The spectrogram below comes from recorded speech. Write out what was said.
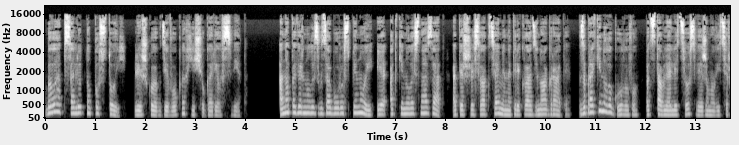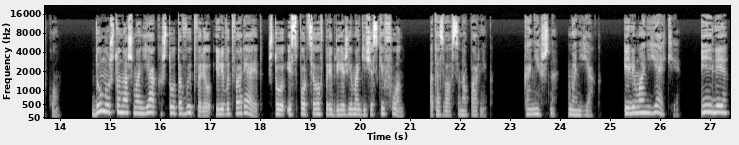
была абсолютно пустой, лишь кое-где в окнах еще горел свет. Она повернулась к забору спиной и откинулась назад, опершись локтями на перекладину ограды. Запрокинула голову, подставляя лицо свежему ветерку. «Думаю, что наш маньяк что-то вытворил или вытворяет, что испортило в прибрежье магический фон», отозвался напарник. «Конечно, маньяк. Или маньяки. Или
